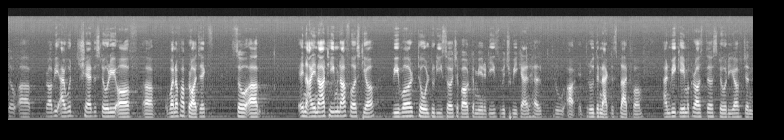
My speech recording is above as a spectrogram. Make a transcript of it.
So uh, probably I would share the story of uh, one of our projects. So uh, in, in our team in our first year, we were told to research about communities which we can help through, our, through the Enactus platform. And we came across the story of Jand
